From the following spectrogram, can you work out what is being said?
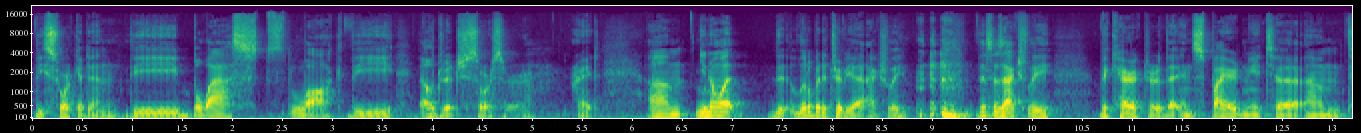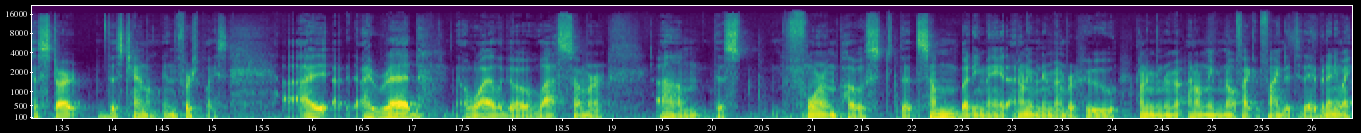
the Sorkadin, the Blast Lock, the Eldritch Sorcerer, right? Um, you know what? A little bit of trivia, actually. this is actually the character that inspired me to um, to start this channel in the first place. I I read a while ago last summer um, this forum post that somebody made. I don't even remember who. I don't even remember, I don't even know if I could find it today. But anyway,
